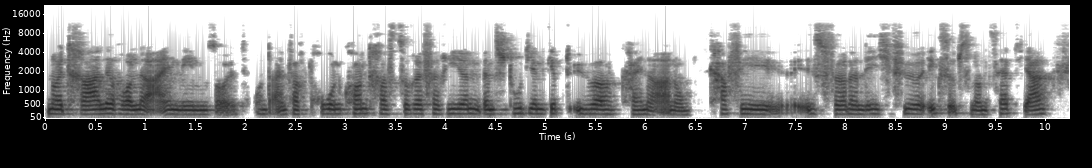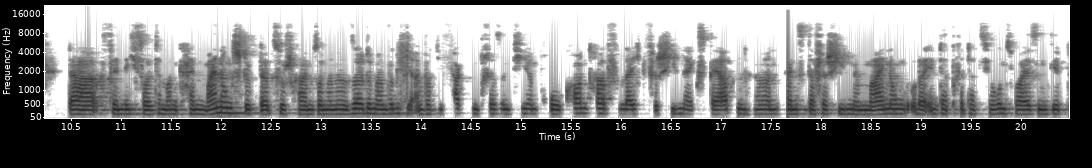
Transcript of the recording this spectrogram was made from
neutrale Rolle einnehmen sollte und einfach Pro und Kontrast zu referieren, wenn es Studien gibt über, keine Ahnung, Kaffee ist förderlich für XYZ, ja, da finde ich, sollte man kein Meinungsstück dazu schreiben, sondern da sollte man wirklich einfach die Fakten präsentieren, pro, contra, vielleicht verschiedene Experten hören, wenn es da verschiedene Meinungen oder Interpretationsweisen gibt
